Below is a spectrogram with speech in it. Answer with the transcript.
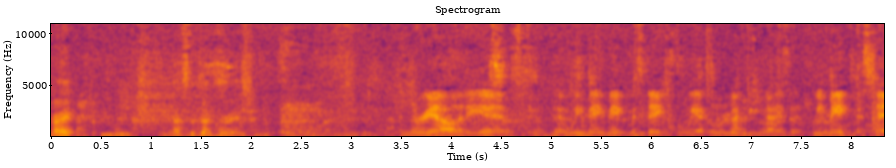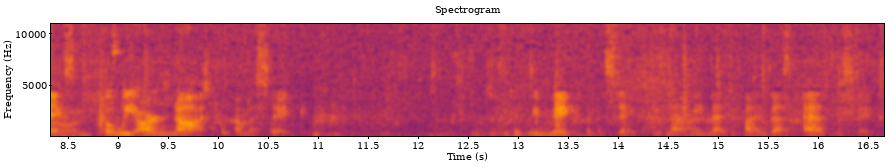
right? That's the declaration. And the reality is that we may make mistakes, but we have to recognize that we make mistakes, but we are not a mistake. Because we make the mistake does not mean that defines us as mistakes.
